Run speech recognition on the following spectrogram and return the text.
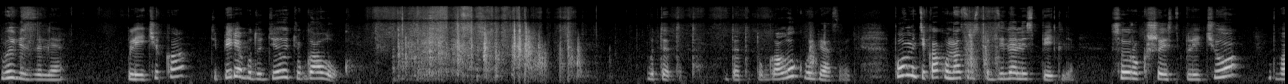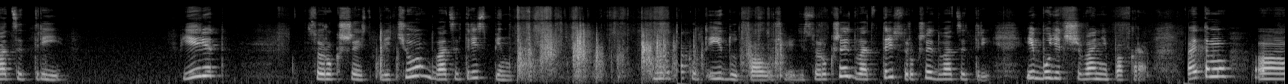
Вывязали плечика. Теперь я буду делать уголок вот этот, вот этот уголок вывязывать. Помните, как у нас распределялись петли? 46 плечо, 23 перед, 46 плечо, 23 спинка. Ну, вот так вот и идут по очереди. 46, 23, 46, 23. И будет сшивание по краю. Поэтому э,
